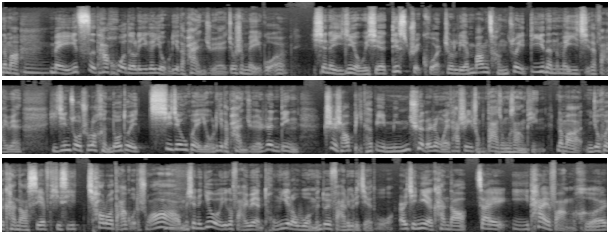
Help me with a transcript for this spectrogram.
那么每一次他获得了一个有利的判决，就是美国现在已经有一些 district court，就是联邦层最低的那么一级的法院，已经做出了很多对期监会有利的判决，认定至少比特币明确的认为它是一种大宗商品。那么你就会看到 CFTC 敲锣打鼓的说啊，我们现在又有一个法院同意了我们对法律的解读，而且你也看到在以太坊和。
